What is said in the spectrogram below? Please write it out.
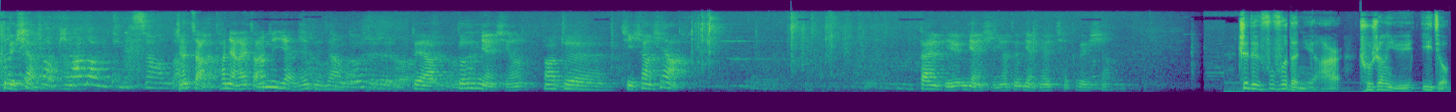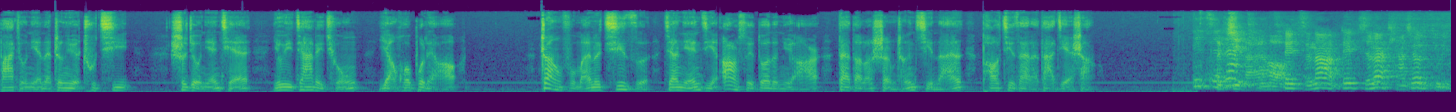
特别像照片倒是挺像的。像长他两个长他们眼睛挺像的。都是这种。对啊，都是脸型，啊，对，挺相像。单眼皮脸型啊，这脸型挺特别像。这对夫妇的女儿出生于一九八九年的正月初七。十九年前，由于家里穷，养活不了，丈夫瞒着妻子，将年仅二岁多的女儿带到了省城济南，抛弃在了大街上。在济南哈。在济南，在济南天桥就地。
